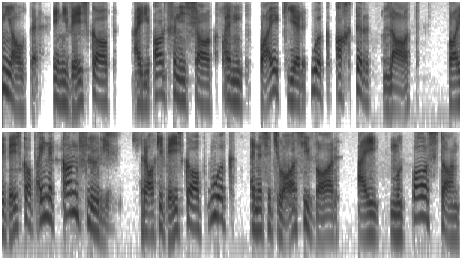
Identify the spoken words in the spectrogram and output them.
nie alter en die Wes-Kaap uit die aard van die saak in baie keer ook agterlaat waar die Wes-Kaap eintlik kan floreer. Raak die Wes-Kaap ook in 'n situasie waar hy moet pa staan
